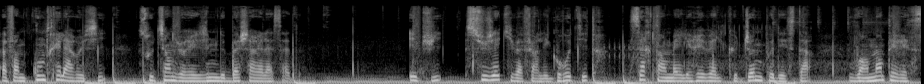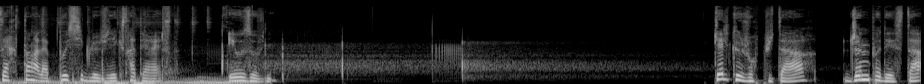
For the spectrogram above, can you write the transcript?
afin de contrer la Russie, soutien du régime de Bachar el-Assad. Et puis, sujet qui va faire les gros titres, certains mails révèlent que John Podesta voit un intérêt certain à la possible vie extraterrestre et aux ovnis. Quelques jours plus tard, John Podesta,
